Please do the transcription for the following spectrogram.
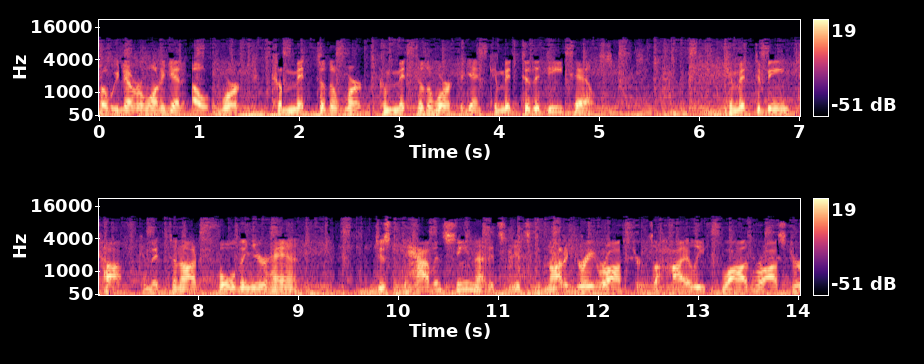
But we never want to get outworked. Commit to the work. Commit to the work. Again, commit to the details. Commit to being tough. Commit to not folding your hand just haven't seen that. It's it's not a great roster. It's a highly flawed roster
